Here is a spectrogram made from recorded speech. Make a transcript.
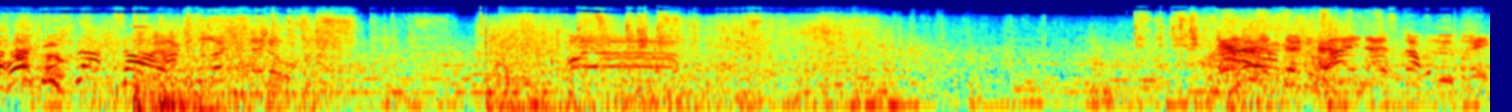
Erhöht die Schlagzahl! Einer ist noch übrig.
